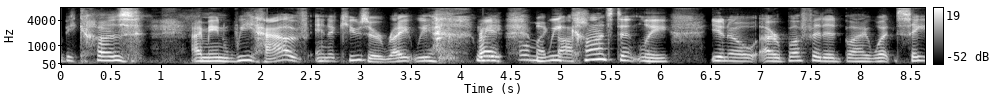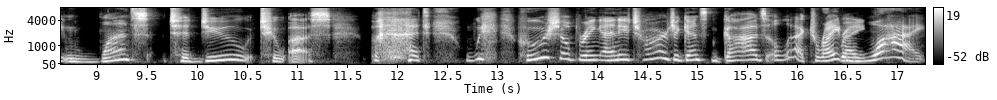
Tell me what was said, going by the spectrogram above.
because I mean we have an accuser, right? We right. Oh we, oh we constantly, you know, are buffeted by what Satan wants to do to us. But we, who shall bring any charge against God's elect, right? right? Why?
